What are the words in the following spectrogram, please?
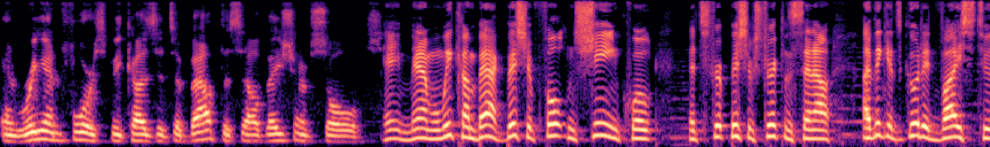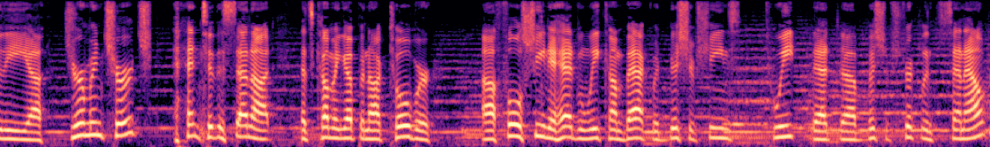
and reinforced because it's about the salvation of souls. Amen. When we come back, Bishop Fulton Sheen quote that Bishop Strickland sent out, I think it's good advice to the uh, German church and to the Synod that's coming up in October. Uh, full Sheen ahead when we come back with Bishop Sheen's tweet that uh, Bishop Strickland sent out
